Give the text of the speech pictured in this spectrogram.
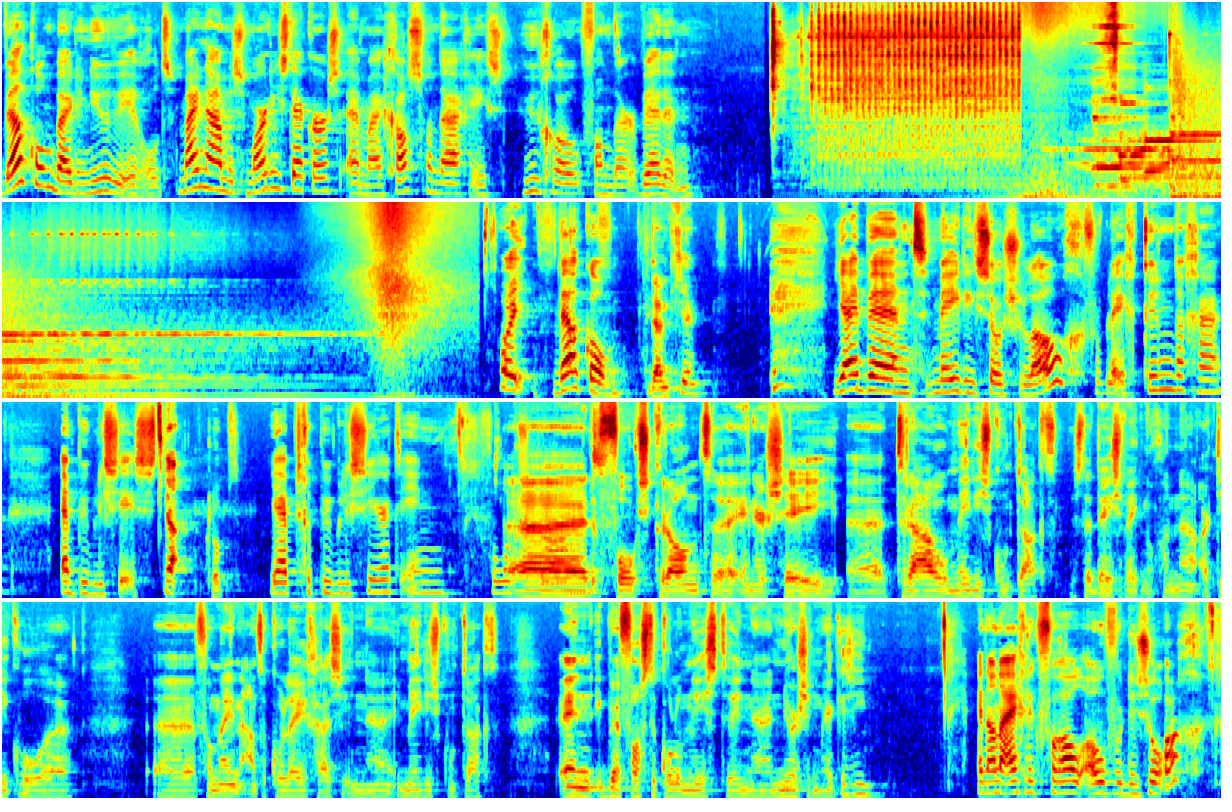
Welkom bij de Nieuwe Wereld. Mijn naam is Marlies Dekkers en mijn gast vandaag is Hugo van der Wedden. Hoi. Welkom. Dank je. Jij bent medisch socioloog, verpleegkundige en publicist. Ja, klopt. Jij hebt gepubliceerd in Volkskrant. Uh, de Volkskrant, uh, NRC, uh, Trouw, Medisch Contact. Er staat deze week nog een artikel van mij en een aantal collega's in, in Medisch Contact. En ik ben vaste columnist in Nursing Magazine. En dan eigenlijk vooral over de zorg?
